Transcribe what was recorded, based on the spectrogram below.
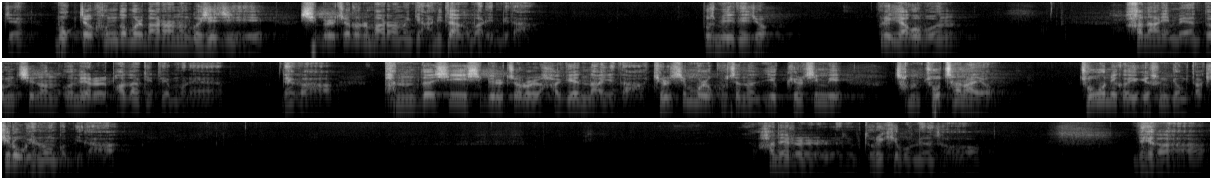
이제 목적 헌금을 말하는 것이지 11조를 말하는 게 아니다 그 말입니다. 무슨 얘기 되죠? 그리고 야곱은 하나님의 넘치는 은혜를 받았기 때문에 내가 반드시 11조를 하겠나이다. 결심을 굳혔는데 이 결심이 참 좋잖아요. 좋으니까 이게 성경 딱 기록해 놓은 겁니다 한 해를 좀 돌이켜 보면서 내가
